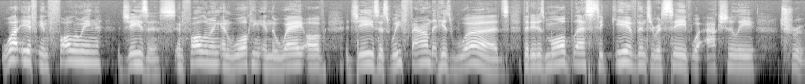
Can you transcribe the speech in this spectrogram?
what if in following Jesus, in following and walking in the way of Jesus, we found that his words, that it is more blessed to give than to receive, were actually true?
